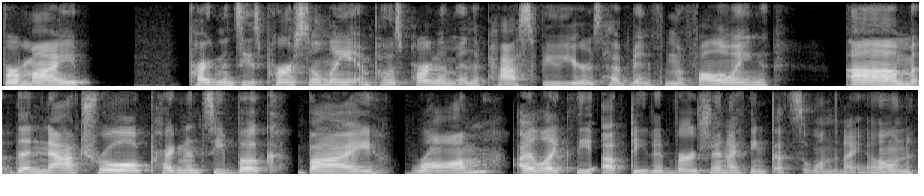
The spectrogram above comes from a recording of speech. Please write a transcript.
for my pregnancies personally and postpartum in the past few years have been from the following um, the Natural Pregnancy book by Romm. I like the updated version, I think that's the one that I own.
